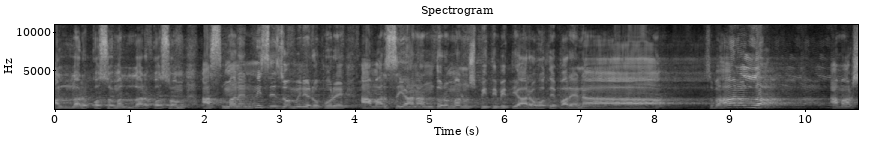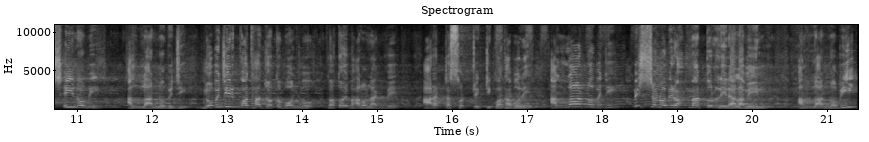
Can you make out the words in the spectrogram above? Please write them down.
আল্লাহর কসম আল্লাহর কসম, আসমানের নিচে জমিনের উপরে আমার সে আনন্দর মানুষ পৃথিবীতে আর হতে পারে না। সুবাহান আল্লাহ আমার সেই নবী আল্লাহ নবীজি। নবীজির কথা যত বলব, ততই ভালো লাগবে। আর একটা ছোট্ট একটি কথা বলি। আল্লাহ নবীজি বিশ্ব নবী রহমাতুল্লিল আলামিন আল্লাহ নবী,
